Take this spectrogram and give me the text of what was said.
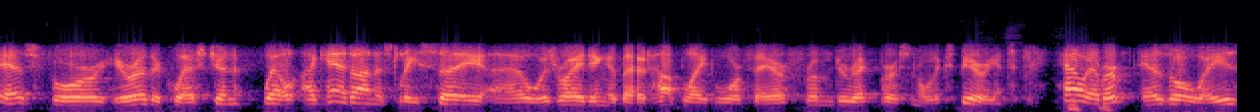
as for your other question, well, I can't honestly say I was writing about hoplite warfare from direct personal experience. However, as always,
